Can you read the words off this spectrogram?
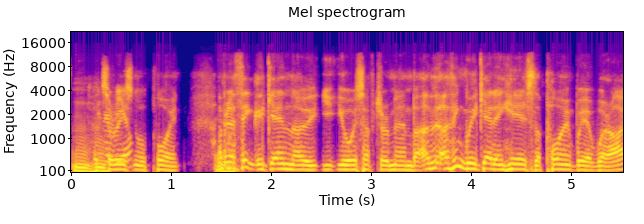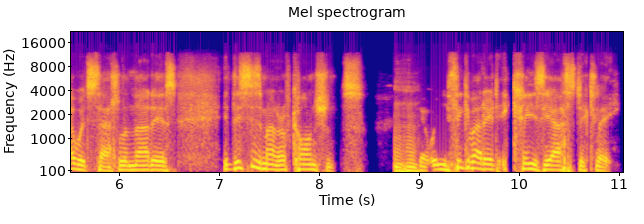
Mm-hmm. That's a reasonable point. Yeah. I mean, I think again, though, you, you always have to remember. I, I, think we're getting here to the point where, where I would settle, and that is, this is a matter of conscience. Mm-hmm. You know, when you think about it ecclesiastically,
